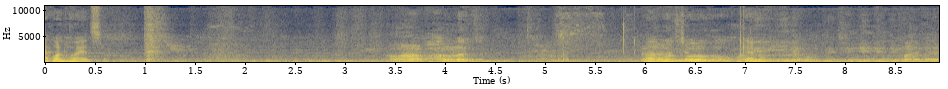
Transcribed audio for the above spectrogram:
এখন হয়েছে। ভালো লাগছে। ভালো লাগছে মানে কেন? এইরকম যে ঝিমঝিম ঝিমঝিম মাঝে মাঝে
